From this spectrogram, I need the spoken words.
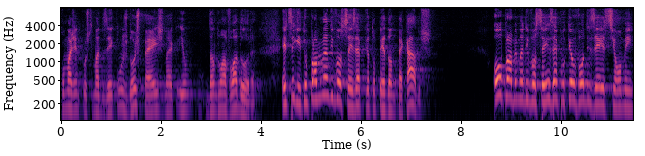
Como a gente costuma dizer, com os dois pés né, e dando uma voadora. Ele diz o seguinte: o problema de vocês é porque eu estou perdoando pecados? Ou o problema de vocês é porque eu vou dizer a esse homem:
